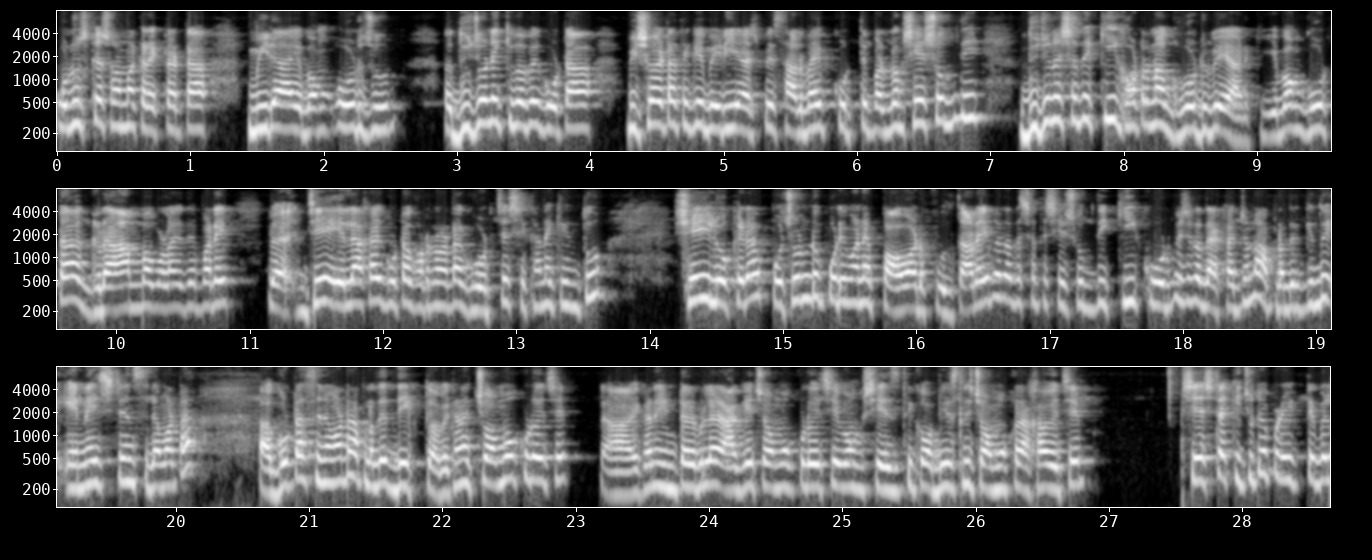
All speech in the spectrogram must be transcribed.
অনুষ্কা শর্মার ক্যারেক্টারটা মীরা এবং অর্জুন দুজনে কীভাবে গোটা বিষয়টা থেকে বেরিয়ে আসবে সার্ভাইভ করতে পারবে এবং শেষ অবধি দুজনের সাথে কি ঘটনা ঘটবে আর কি? এবং গোটা গ্রাম বা বলা যেতে পারে যে এলাকায় গোটা ঘটনাটা ঘটছে, সেখানে কিন্তু সেই লোকেরা প্রচণ্ড পরিমাণে পাওয়ারফুল তারাই বা তাদের সাথে শেষ অবধি কী করবে সেটা দেখার জন্য আপনাদের কিন্তু এনএইচ টেন সিনেমাটা গোটা সিনেমাটা আপনাদের দেখতে হবে। এখানে চমক রয়েছে এখানে ইন্টারভেলের আগে চমক রয়েছে এবং শেষ দিকে অবভিয়াসলি চমক রাখা হয়েছে। শেষটা কিছুটা প্রেডিক্টেবল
